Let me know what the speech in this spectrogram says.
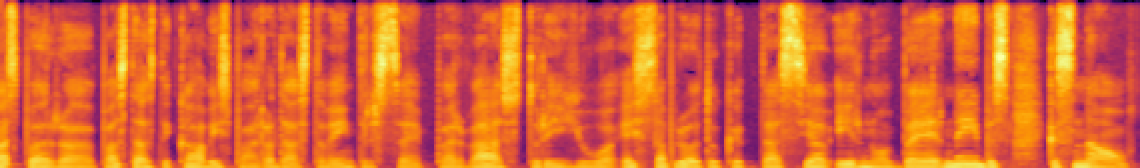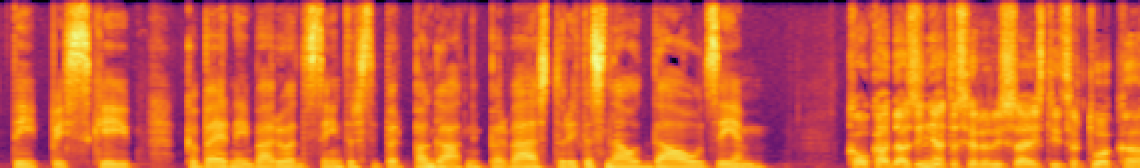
Kas par pastāstīja, kā vispār radās tava interese par vēsturi? Jo es saprotu, ka tas jau ir no bērnības, kas nav tipiski, ka bērnībā rodas interese par pagātni, par vēsturi. Tas nav daudziem. Kaut kādā ziņā tas ir arī saistīts ar to, ka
